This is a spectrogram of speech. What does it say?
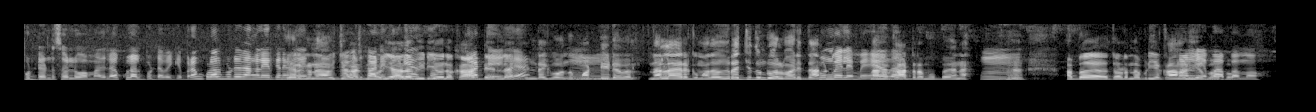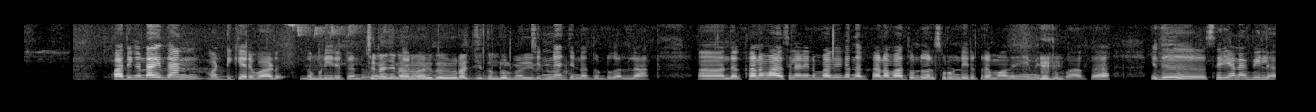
புட்டுன்னு சொல்லுவோம். அதில் குழல் புட்டை வைக்க போகிறோம் குழல் புட்டு நாங்கள் ஏற்கனவே. வீடியோவில் காட்டல. காட்டல. இன்றைக்கு வந்து மட்டி டெவல் நல்லா இருக்கும். அது இறைச்சி துண்டுகள் மாதிரி தான் உண்மையிலுமே நாங்கள் காட்டுறோம் இப்போ என்ன? அப்போ தொடர்ந்து அப்படியே காணொலியை பார்ப்போம். பார்த்தீங்கன்னா இதுதான் மட்டி கருவாடு எப்படி இருக்குன்னு சின்ன சின்ன இது இறைச்சி துண்டுகள் மாதிரி இருக்கு சின்ன சின்ன துண்டுகள்லாம். ஆஹ் அந்த கனவா சில நேரம் பார்க்க அந்த கனவா துண்டுகள் சுருண்டு இருக்கிற மாதிரியும் இருக்கு பார்க்க. இது சரியான விலை.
